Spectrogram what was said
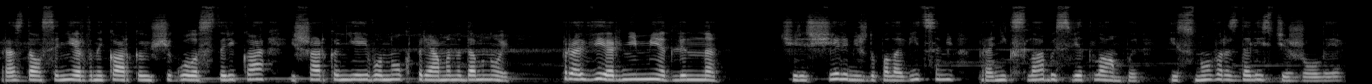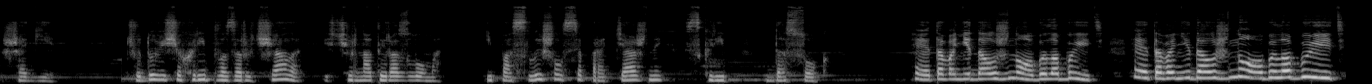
Раздался нервный каркающий голос старика и шарканье его ног прямо надо мной — Проверь немедленно!» Через щели между половицами проник слабый свет лампы, и снова раздались тяжелые шаги. Чудовище хрипло зарычало из черноты разлома, и послышался протяжный скрип досок. «Этого не должно было быть! Этого не должно было быть!»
